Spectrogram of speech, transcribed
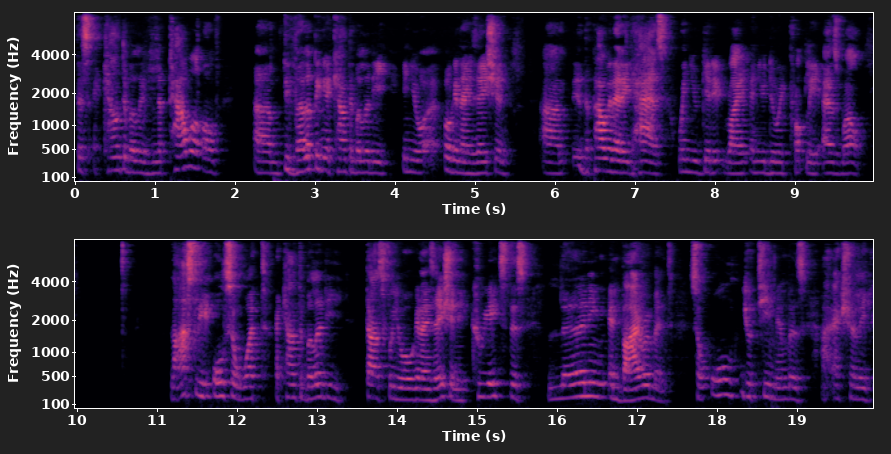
this accountability, the power of um, developing accountability in your organization, um, the power that it has when you get it right and you do it properly as well. Lastly, also what accountability does for your organization, it creates this learning environment. So all your team members are actually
